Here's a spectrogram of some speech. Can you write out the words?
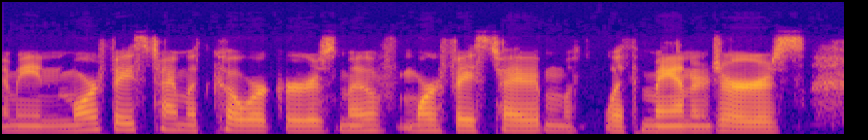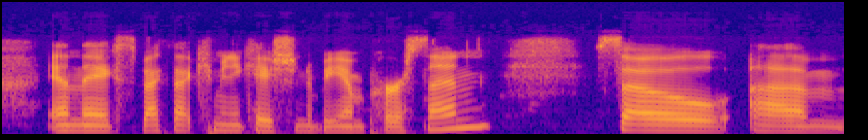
I mean, more FaceTime with coworkers, more, more FaceTime with, with managers, and they expect that communication to be in person. So um,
